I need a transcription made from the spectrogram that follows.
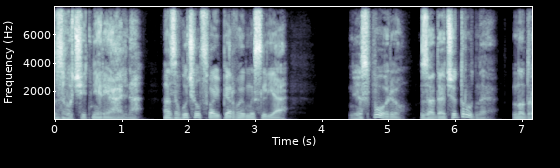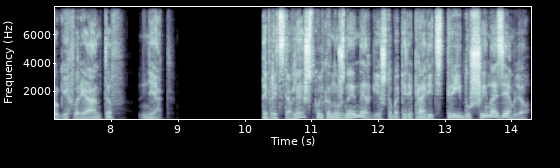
Звучит нереально, — озвучил свою первую мысль я. Не спорю, задача трудная, но других вариантов нет. Ты представляешь, сколько нужно энергии, чтобы переправить три души на Землю?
